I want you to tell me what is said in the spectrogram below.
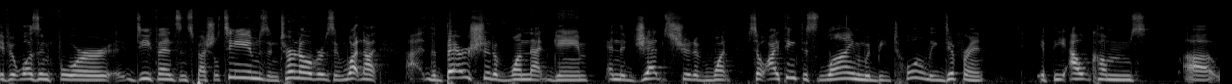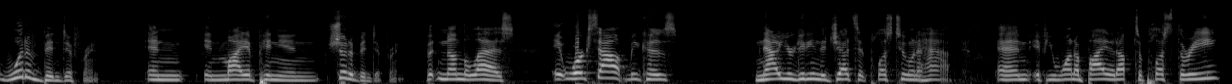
if it wasn't for defense and special teams and turnovers and whatnot, uh, the Bears should have won that game and the Jets should have won. So I think this line would be totally different if the outcomes uh, would have been different. And in my opinion, should have been different. But nonetheless, it works out because now you're getting the Jets at plus two and a half. And if you want to buy it up to plus three,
